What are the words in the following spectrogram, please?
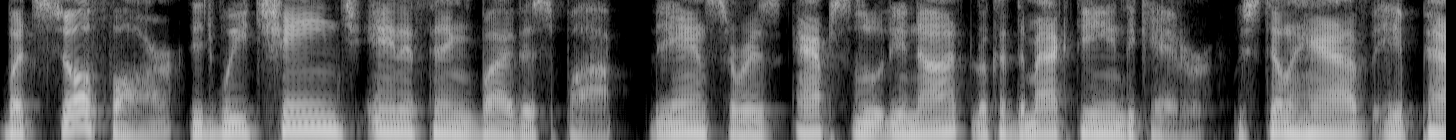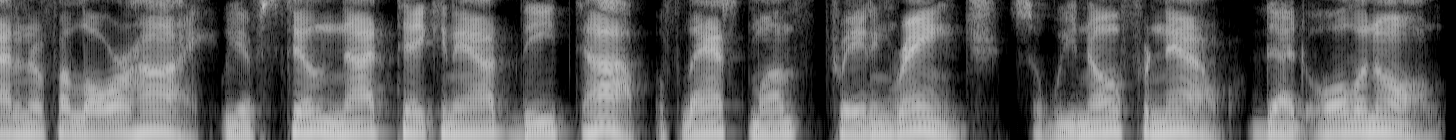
But so far, did we change anything by this pop? The answer is absolutely not. Look at the MACD indicator. We still have a pattern of a lower high. We have still not taken out the top of last month trading range. So we know for now that all in all,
